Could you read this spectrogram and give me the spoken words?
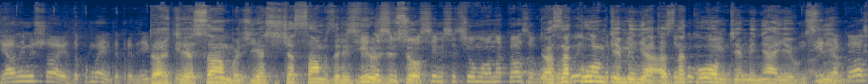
Я не мішаю, документи пред'явіть. Дайте я сам, я сейчас сам Згідно зарегистрируюсь и все. 777 наказу ви Ознакомьте повинні меня, пред'явити ознакомьте документи. меня и Ну, с ці ним. наказ,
